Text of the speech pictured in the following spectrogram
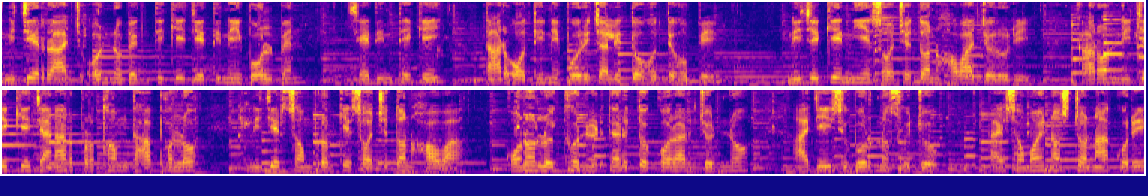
নিজের রাজ অন্য ব্যক্তিকে যেদিনেই বলবেন, সেদিন থেকেই তার অধীনে পরিচালিত হতে হবে। নিজেকে নিয়ে সচেতন হওয়া জরুরি, কারণ নিজেকে জানার প্রথম ধাপ হলো নিজের সম্পর্কে সচেতন হওয়া, কোনো লক্ষ্য নির্ধারিত করার জন্য আজই সুবর্ণ সুযোগ। তাই সময় নষ্ট না করে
